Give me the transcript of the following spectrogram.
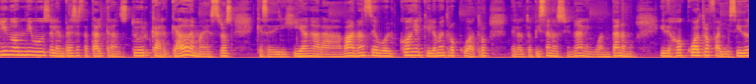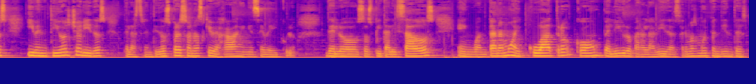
y un ómnibus de la empresa estatal Transtour cargado de maestros que se dirigían a La Habana se volcó en el kilómetro 4 de la autopista nacional en Guantánamo y dejó cuatro fallecidos y 28 heridos de las 32 personas que viajaban en ese vehículo. De los hospitalizados en Guantánamo hay cuatro con peligro para la vida. Estaremos muy pendientes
